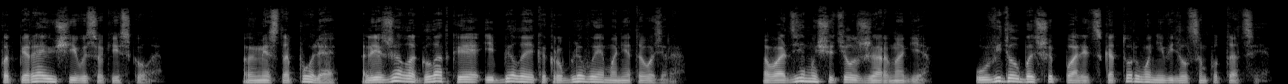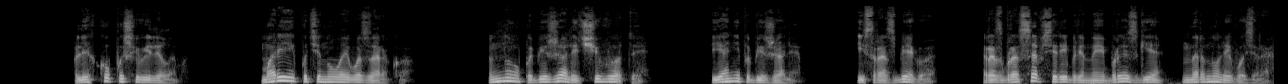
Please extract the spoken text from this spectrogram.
подпирающие высокие скулы. Вместо поля лежала гладкая и белая, как рублевая монета озера. Вадим ощутил жар в ноге. Увидел большой палец, которого не видел с ампутации. Легко пошевелил им. Мария потянула его за руку. «Ну, побежали, чего ты? и они побежали. И с разбегу, разбросав серебряные брызги, нырнули в озеро.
